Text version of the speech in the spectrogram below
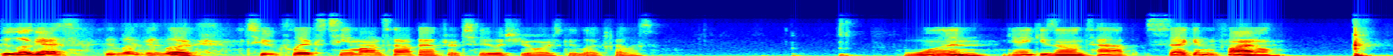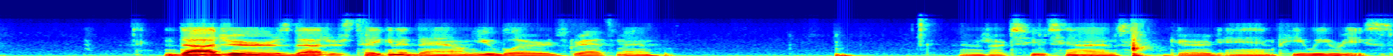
Good luck, guys. Good luck, good luck. Two clicks, team on top after two. It's yours. Good luck, fellas. One. Yankees on top. Second and final. Dodgers. Dodgers taking it down. You blurs. Grats, man. Those are two times. Gehrig and Pee Wee Reese.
